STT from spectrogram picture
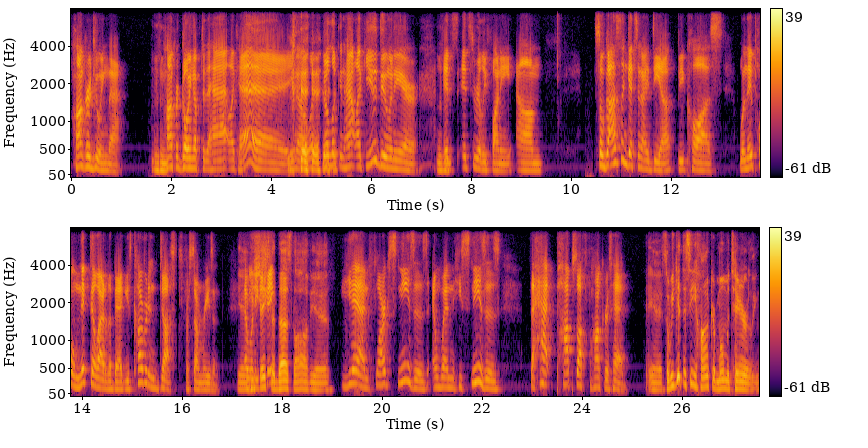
Honker doing that. Mm-hmm. Honker going up to the hat like, "Hey, you know, what good looking hat like you doing here?" Mm-hmm. It's it's really funny. Um, so Gosalyn gets an idea because when they pull Nikto out of the bag, he's covered in dust for some reason. Yeah, and when he, he shakes shake, the dust off. Yeah. Yeah, and Flarg sneezes, and when he sneezes, the hat pops off of Honker's head. Yeah, so we get to see Honker momentarily.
